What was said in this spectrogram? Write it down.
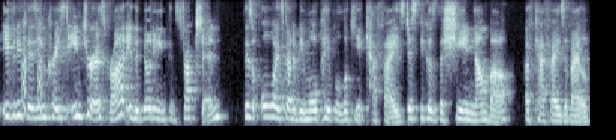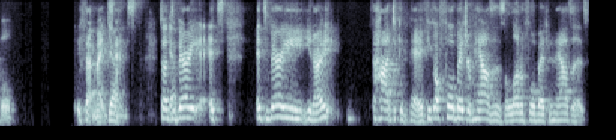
even if there's increased interest, right, in the building and construction, there's always got to be more people looking at cafes just because of the sheer number of cafes available, if that makes yep. sense. So it's yep. very, it's, it's very, you know, hard to compare. If you've got four bedroom houses, a lot of four bedroom houses,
